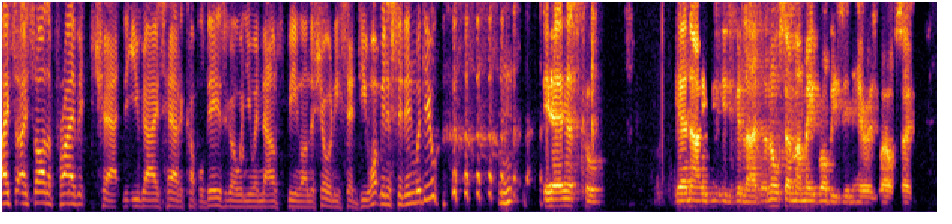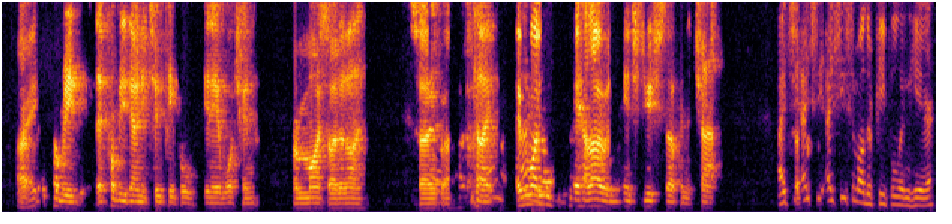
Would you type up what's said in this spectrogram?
I saw the private chat that you guys had a couple days ago when you announced being on the show, and he said, "Do you want me to sit in with you?" Yeah, that's cool. Yeah, no, he's, he's a good lad, and also my mate Robbie's in here as well. So uh, Right. they're probably they're probably the only two people in here watching from my side, and I. So uh, like, everyone say hello and introduce yourself in the chat. I see, I see, I see some other people in here.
